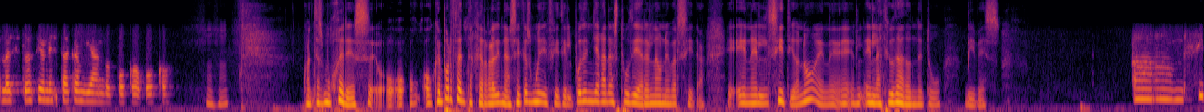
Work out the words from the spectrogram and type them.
la situación está cambiando poco a poco. ¿Cuántas mujeres o, qué porcentaje, Ralina? Sé que es muy difícil. Pueden llegar a estudiar en la universidad, en el sitio, ¿no? En, en, la ciudad donde tú vives. sí,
